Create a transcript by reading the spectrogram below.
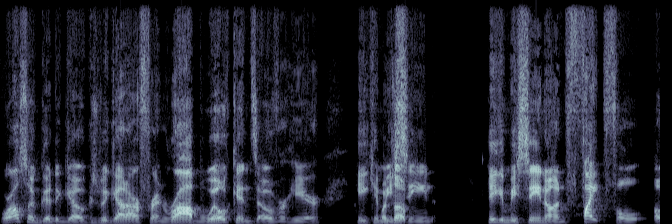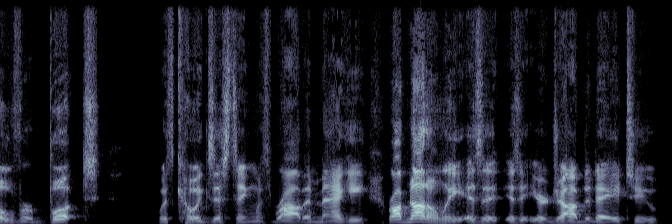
We're also good to go because we got our friend Rob Wilkins over here. He can What's be up? seen. He can be seen on Fightful Overbooked with coexisting with Rob and Maggie. Rob, not only is it is it your job today to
